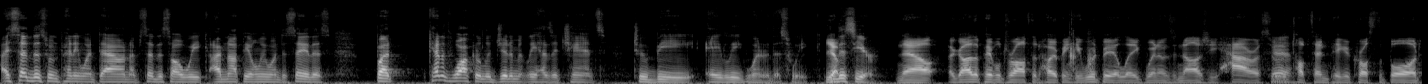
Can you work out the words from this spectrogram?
I said this when Penny went down. I've said this all week. I'm not the only one to say this. But Kenneth Walker legitimately has a chance to be a league winner this week, Yep. this year. Now, a guy that people drafted hoping he would be a league winner was Najee Harris, who was a top 10 pick across the board.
